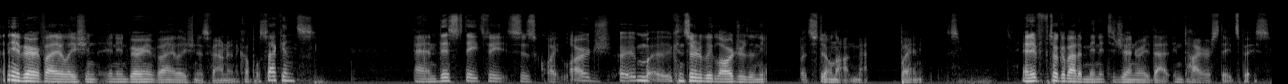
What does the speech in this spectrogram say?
And the invariant violation, an invariant violation is found in a couple seconds. And this state space is quite large, uh, considerably larger than the but still not mapped by any means. And it took about a minute to generate that entire state space.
